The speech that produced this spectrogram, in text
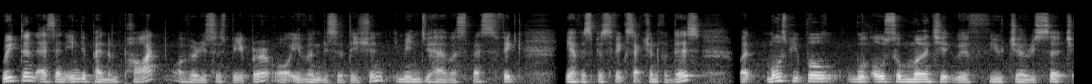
written as an independent part of a research paper or even dissertation. It means you have a specific you have a specific section for this, but most people will also merge it with future research.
